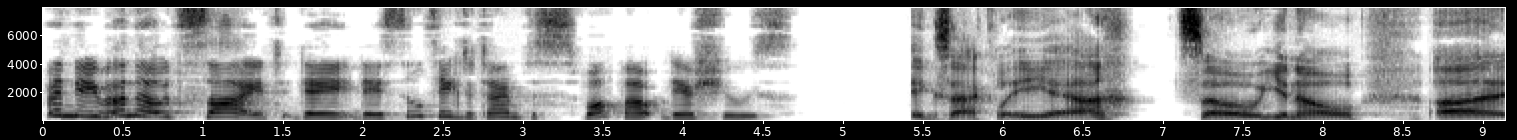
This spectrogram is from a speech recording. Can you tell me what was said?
When they run outside, they they still take the time to swap out their shoes. Exactly, yeah. So, you know, uh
